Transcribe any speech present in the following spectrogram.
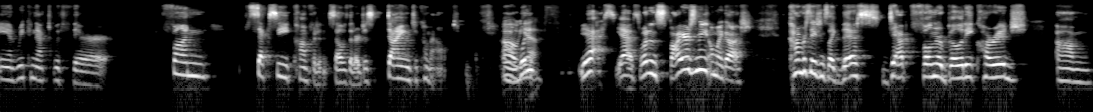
and reconnect with their fun sexy, confident selves that are just dying to come out. Um, oh, um, yes. yes, yes. What inspires me? Oh my gosh. Conversations like this, depth, vulnerability, courage, um,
